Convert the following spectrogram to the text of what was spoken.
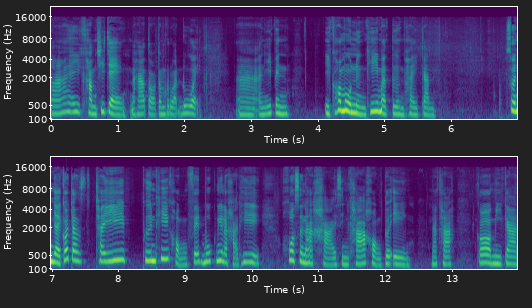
มาให้คำชี้แจงนะคะ ต่อตำรวจด้วยอ่าอันนี้เป็นอีกข้อมูลหนึ่งที่มาเตือนภัยกัน ส่วนใหญ่ก็จะใช้พื้นที่ของ Facebook นี่แหละค่ะ ที่โฆษณาขายสินค้าของตัวเองนะคะ ก็มีการ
